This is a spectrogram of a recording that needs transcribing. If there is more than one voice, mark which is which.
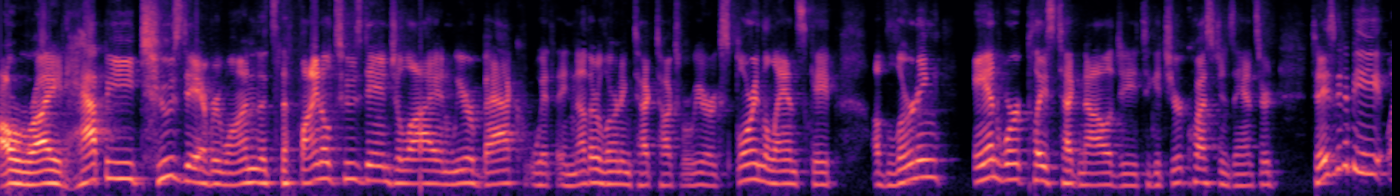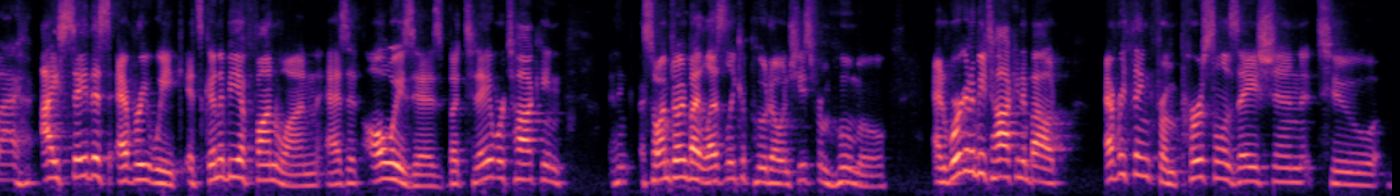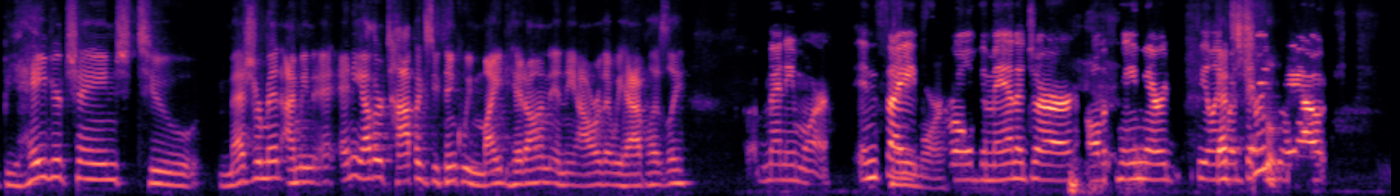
Speaker 1: All right. Happy Tuesday, everyone. That's the final Tuesday in July, and we are back with another Learning Tech Talks where we are exploring the landscape of learning and workplace technology to get your questions answered. Today's going to be, I say this every week, it's going to be a fun one, as it always is. But today we're talking, I think, so I'm joined by Leslie Caputo, and she's from Humu. And we're going to be talking about everything from personalization to behavior change to measurement. I mean, any other topics you think we might hit on in the hour that we have, Leslie?
Speaker 2: Many more insights, Many more. role of the manager, all the pain they're dealing That's with true. day, day out.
